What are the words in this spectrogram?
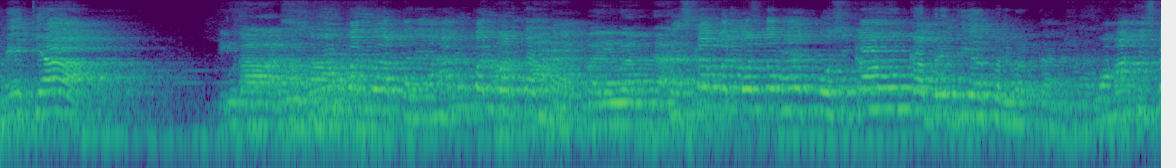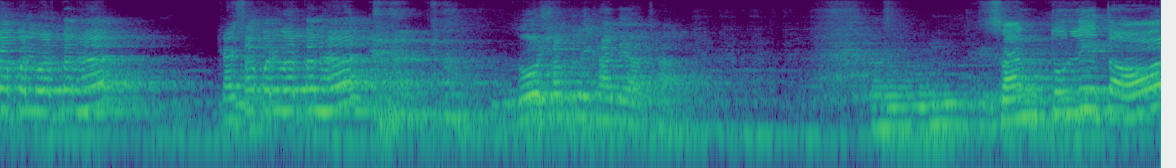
में क्या परिवर्तन यहाँ परिवर्तन है। परिवर्तन किसका परिवर्तन? है कोशिकाओं का वृद्धि और परिवर्तन है वहाँ किसका परिवर्तन। है कैसा परिवर्तन। है दो शब्द लिखा गया था संतुलित और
